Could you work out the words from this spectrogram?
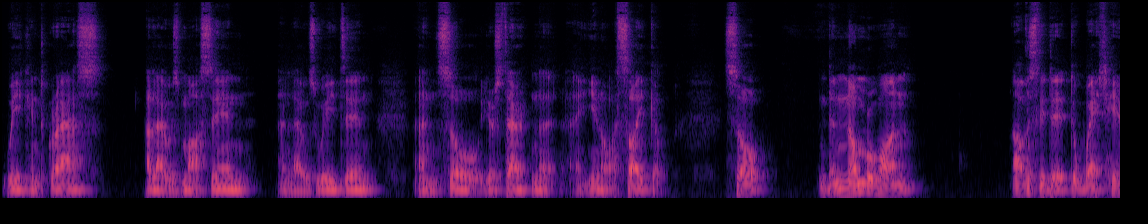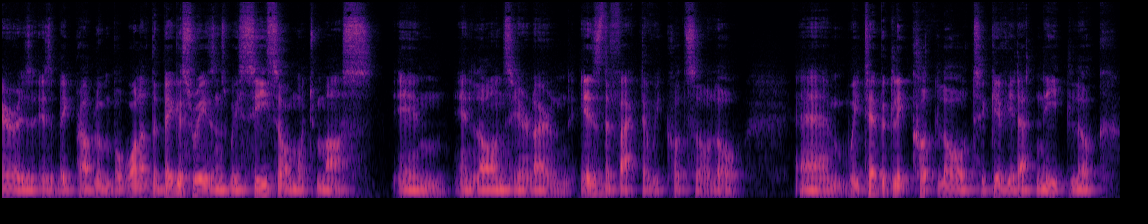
Weakened grass allows moss in and allows weeds in. And so you're starting a, you know, a cycle. So the number one, obviously the, the wet here is, is a big problem, but one of the biggest reasons we see so much moss in, in lawns here in Ireland is the fact that we cut so low. Um, we typically cut low to give you that neat look,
